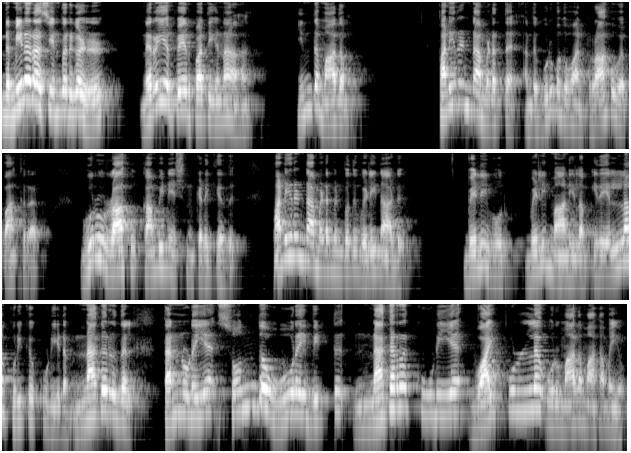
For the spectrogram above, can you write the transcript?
இந்த மீனராசி என்பர்கள் நிறைய பேர் பார்த்தீங்கன்னா இந்த மாதம் பனிரெண்டாம் இடத்தை அந்த குரு பகவான் ராகுவை பார்க்குறார். குரு ராகு காம்பினேஷன் கிடைக்கிறது. பனிரெண்டாம் இடம் என்பது வெளிநாடு வெளியூர் வெளி மாநிலம் இதையெல்லாம் குறிக்கக்கூடிய இடம். நகருதல் தன்னுடைய சொந்த ஊரை விட்டு நகரக்கூடிய வாய்ப்புள்ள ஒரு மாதமாக அமையும்.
